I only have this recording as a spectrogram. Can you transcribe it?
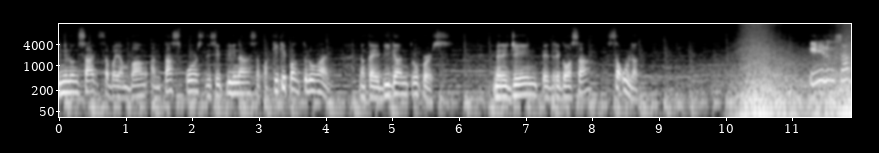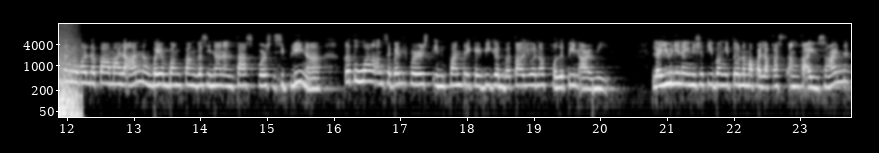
Inilunsad sa Bayambang ang Task Force Disiplina sa pakikipagtulungan ng kaibigan troopers. Mary Jane Pedregosa sa ulat. Inilunsad ng lokal na pamahalaan ng Bayambang Pangasinan ang Task Force Disiplina, katuwang ang 71st Infantry Kaibigan Battalion of Philippine Army. Layunin ng inisyatibang ito na mapalakas ang kaayusan,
